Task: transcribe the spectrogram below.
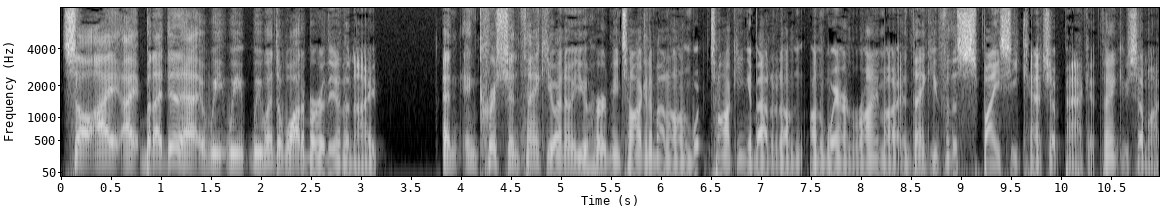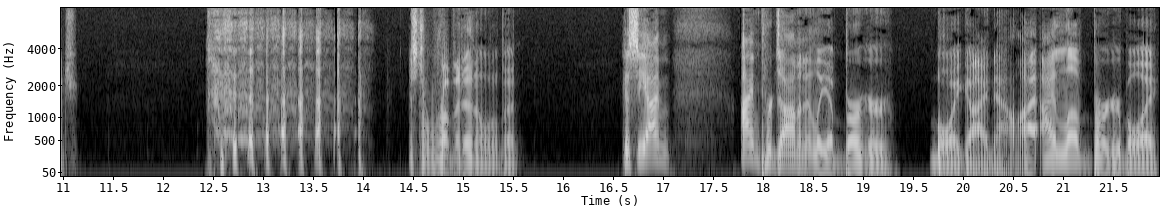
so I, I but I did. Have, we we we went to Whataburger the other night, and and Christian, thank you. I know you heard me talking about it on talking about it on on Ware and Rima, and thank you for the spicy ketchup packet. Thank you so much. Just to rub it in a little bit, because see, I'm I'm predominantly a burger boy guy now. I, I love Burger Boy.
